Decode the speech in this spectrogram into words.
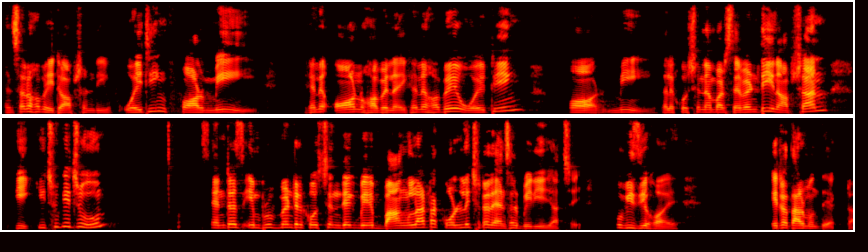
অ্যান্সার হবে এটা option D waiting for me এখানে অন হবে না, এখানে হবে ওয়েটিং ফর মি তাহলে question number seventeen option D কিছু কিছু সেন্টেন্স ইমপ্রুভমেন্টের কোশ্চেন দেখবে, বাংলাটা করলে সেটার অ্যান্সার বেরিয়ে যাচ্ছে। খুব ইজি হয়। এটা তার মধ্যে একটা।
